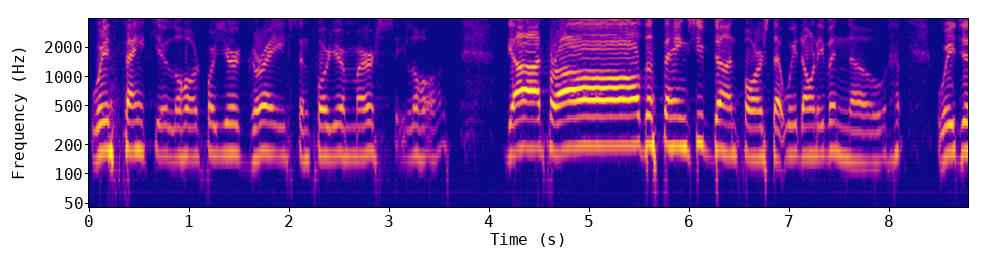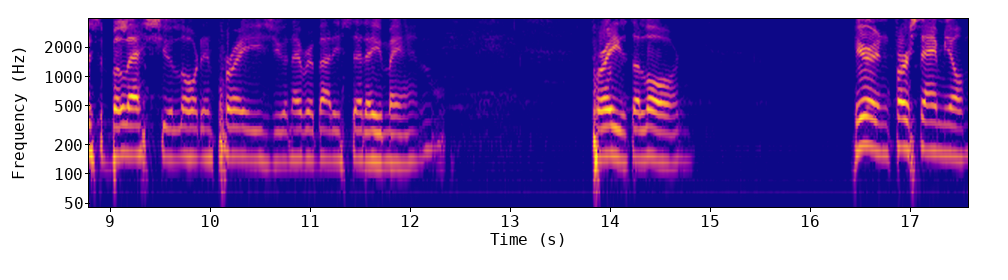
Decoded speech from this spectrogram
We thank you, Lord, for your grace and for your mercy, Lord. God, for all the things you've done for us that we don't even know. We just bless you, Lord, and praise you. And everybody said, Amen. Praise the Lord. Here in 1 Samuel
